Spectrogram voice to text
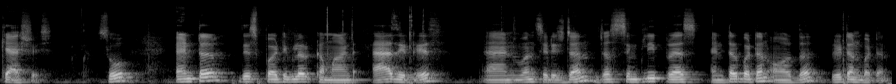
caches. So enter this particular command as it is. And once it is done just simply press enter button or the return button.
